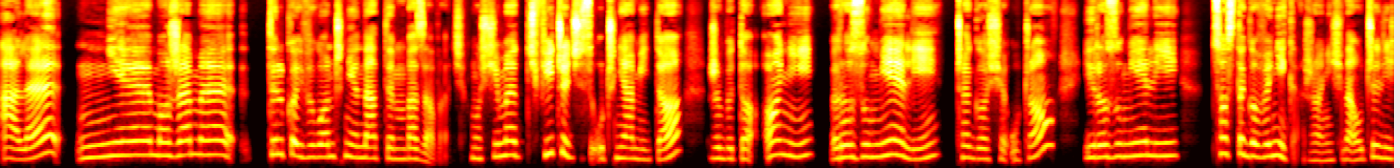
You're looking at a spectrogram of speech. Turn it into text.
Ale nie możemy tylko i wyłącznie na tym bazować. Musimy ćwiczyć z uczniami to, żeby to oni rozumieli, czego się uczą i rozumieli, co z tego wynika, że oni się nauczyli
